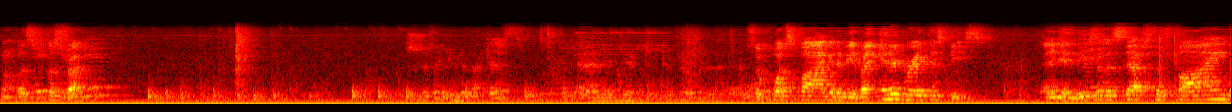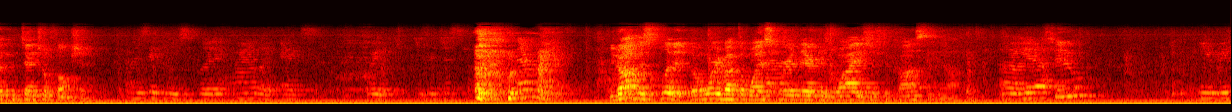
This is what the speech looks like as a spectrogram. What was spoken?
no, let's, let's try. Is this a unit vector? And then you do conservative. So what's phi gonna be? If I integrate this piece, and again, these are the steps to find the potential function. I was saying, can we split it kind of like x, wait, is it just, never mind. You don't have to split it, don't worry about the y squared there, cause y is just a constant now. Uh, two, you?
